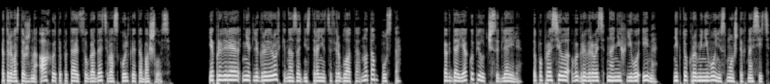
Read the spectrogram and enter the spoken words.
которые восторженно ахают и пытаются угадать, во сколько это обошлось. Я проверяю, нет ли гравировки на задней стороне циферблата, но там пусто. Когда я купила часы для Эли, то попросила выгравировать на них его имя. Никто, кроме него, не сможет их носить.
